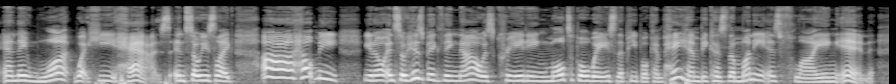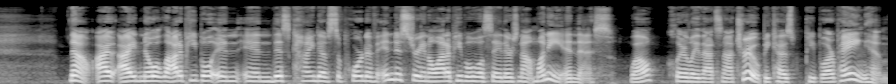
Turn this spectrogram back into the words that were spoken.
and they want what he has. And so he's like, ah, help me, you know. And so his big thing now is creating multiple ways that people can pay him because the money is flying in. Now, I, I know a lot of people in, in this kind of supportive industry, and a lot of people will say there's not money in this. Well, clearly that's not true because people are paying him.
